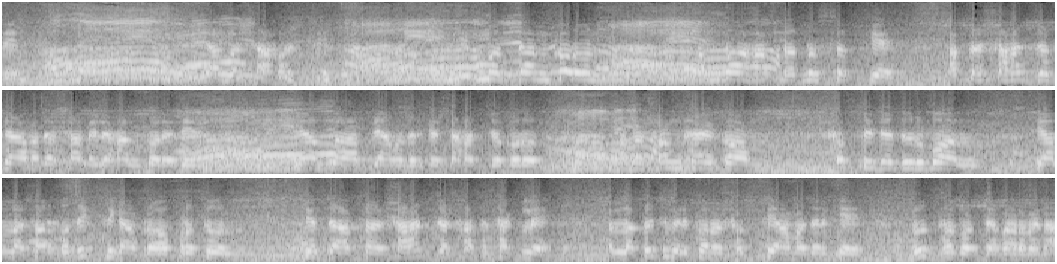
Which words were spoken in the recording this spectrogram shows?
দিন। আল্লাহ সাহস দিন। হিম্মত দান করুন। আল্লাহ আপনার নুসরতকে আপনার সাহায্যকে আমাদের সামিলে হাল করে দিন। আল্লাহ, আপনি আমাদেরকে সাহায্য করুন। আমরা সংখ্যায় কম, শক্তিতে দুর্বল। আল্লাহ, সর্বদিক থেকে আমরা অপ্রতুল। কিন্তু আপনার সাহায্য সাথে থাকলে আল্লাহ পৃথিবীর কোন শক্তি আমাদেরকে রুদ্ধ করতে পারবে না,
